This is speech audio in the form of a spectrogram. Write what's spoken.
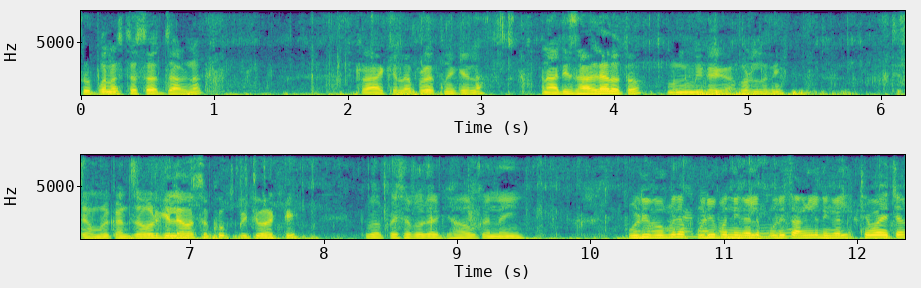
सोपं नसतं सहज झाडणं. ट्राय केला प्रयत्न केला. आणि आधी झाडलेलं होतं म्हणून मी काही घाबरलो नाही. त्याच्यामुळे कारण जवळ गेल्यावर असं खूप भीती वाटते. किंवा कशा बघा घ्यावं का नाही. पुढी बघू ना पुढी पण निघाली पुढी चांगली निघाली. ठेवायच्या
